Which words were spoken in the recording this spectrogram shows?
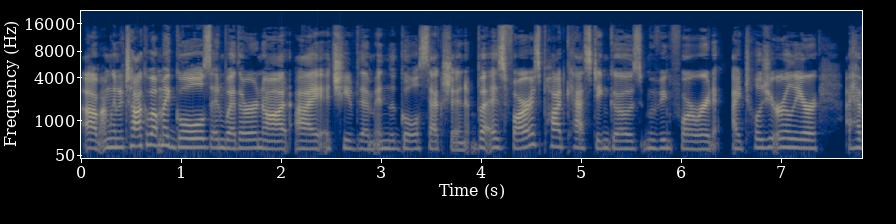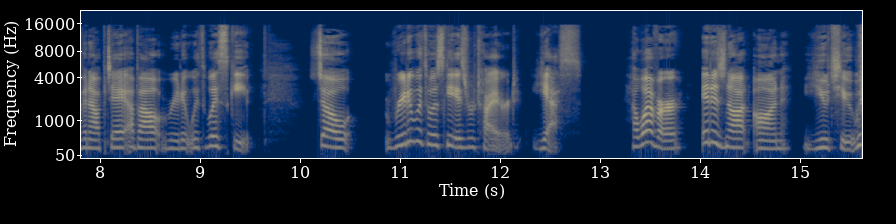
Um, I'm going to talk about my goals and whether or not I achieved them in the goal section. But as far as podcasting goes moving forward, I told you earlier, I have an update about Read It with Whiskey. So Read It with Whiskey is retired, yes. However, it is not on YouTube.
